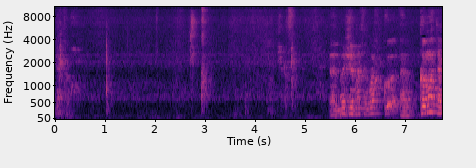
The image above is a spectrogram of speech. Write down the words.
D'accord. Euh, moi, j'aimerais savoir euh, comment tu as,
